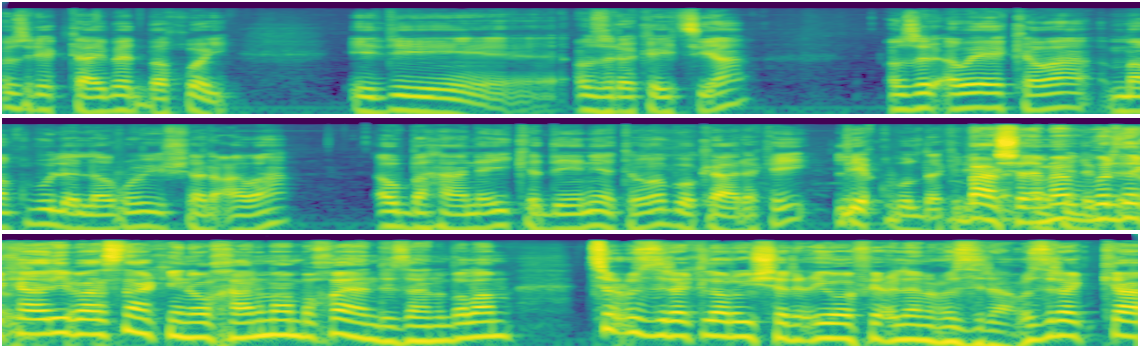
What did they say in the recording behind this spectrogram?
عوزرێک تایبەت بەخۆی ئیدی عوزرەکەی چییە عوزر ئەوەیەکەوە مەقبولە لە ڕووی شەرعەوە ئەو بەهانەی کە دێنێتەوە بۆ کارەکەی لێ قبول دەکرێت باشە ئەمە وردەکاری باس ناکەینەوە خانمان بەخۆیان دەزانن بەڵام چ عزرێک لە ڕووی شەرعیەوە فعلەن عزرا عزرە کە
